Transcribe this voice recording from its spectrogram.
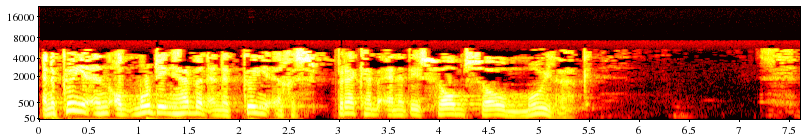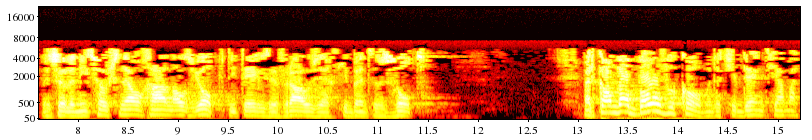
En dan kun je een ontmoeting hebben en dan kun je een gesprek hebben en het is soms zo moeilijk. We zullen niet zo snel gaan als Job, die tegen zijn vrouw zegt, je bent een zot. Maar het kan wel bovenkomen dat je denkt, ja maar,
